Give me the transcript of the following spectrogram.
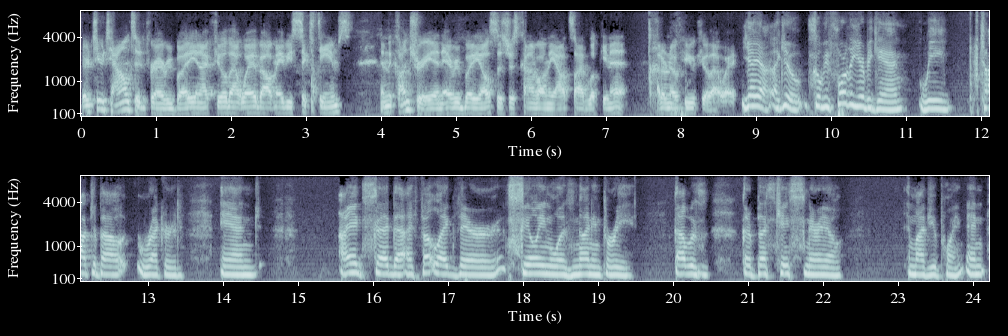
they're too talented for everybody, and I feel that way about maybe six teams in the country, and everybody else is just kind of on the outside looking in. I don't know if you feel that way. Yeah, yeah, I do. So before the year began, we talked about record, and I had said that I felt like their ceiling was nine and three. That was their best case scenario, in my viewpoint, and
